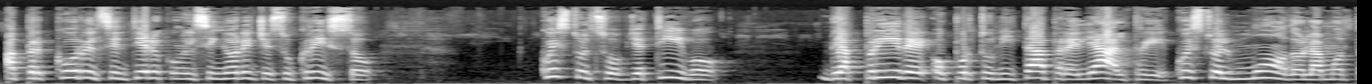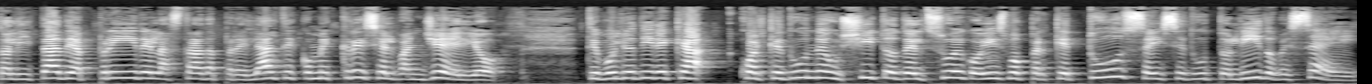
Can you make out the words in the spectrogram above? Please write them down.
a percorrere il sentiero con il Signore Gesù Cristo. Questo è il suo obiettivo, di aprire opportunità per gli altri. Questo è il modo, la modalità di aprire la strada per gli altri, come cresce il Vangelo. Ti voglio dire che qualcheduno è uscito del suo egoismo perché tu sei seduto lì dove sei.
